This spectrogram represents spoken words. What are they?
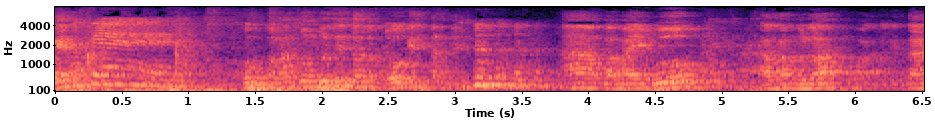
Oke. Okay? Oke. Okay. Uh, langsung bersih tetap oke. Okay. uh, Bapak Ibu, alhamdulillah waktu kita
